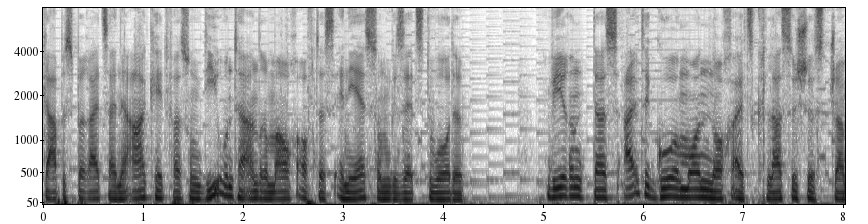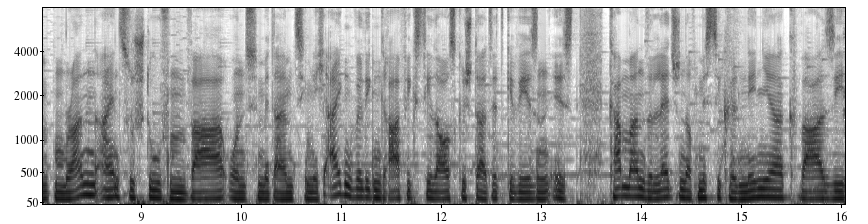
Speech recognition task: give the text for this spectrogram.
gab es bereits eine Arcade-Fassung, die unter anderem auch auf das NES umgesetzt wurde. Während das alte Goemon noch als klassisches Jump'n'Run einzustufen war und mit einem ziemlich eigenwilligen Grafikstil ausgestattet gewesen ist, kann man The Legend of Mystical Ninja quasi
